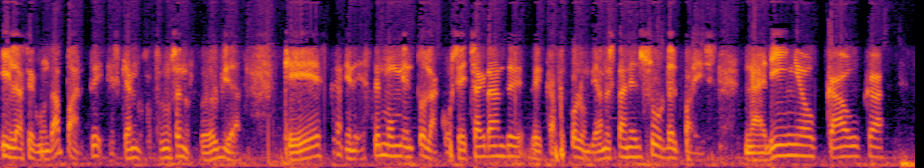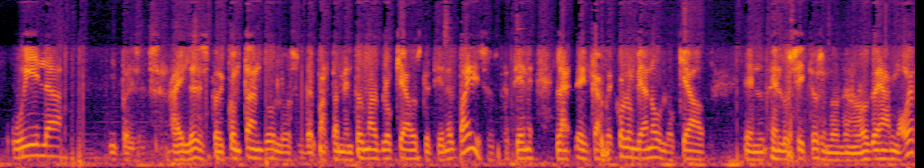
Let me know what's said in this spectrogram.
Y la segunda parte es que a nosotros no se nos puede olvidar que en este momento la cosecha grande de café colombiano está en el sur del país. Nariño, Cauca, Huila, y pues ahí les estoy contando los departamentos más bloqueados que tiene el país. Usted tiene el café colombiano bloqueado en, los sitios en donde no nos dejan mover.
